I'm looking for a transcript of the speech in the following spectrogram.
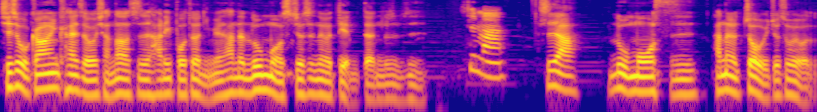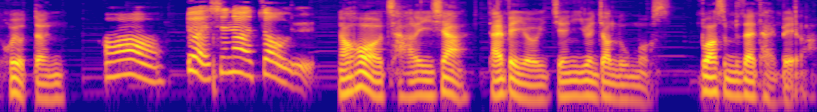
其实我刚刚一开始我想到的是《哈利波特》里面它的 Lumos 就是那个点灯，是不是？是吗？是啊，路摩斯，它那个咒语就是会有会有灯。哦，对，是那个咒语。然后我查了一下，台北有一间医院叫 Lumos，不知道是不是在台北啦。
